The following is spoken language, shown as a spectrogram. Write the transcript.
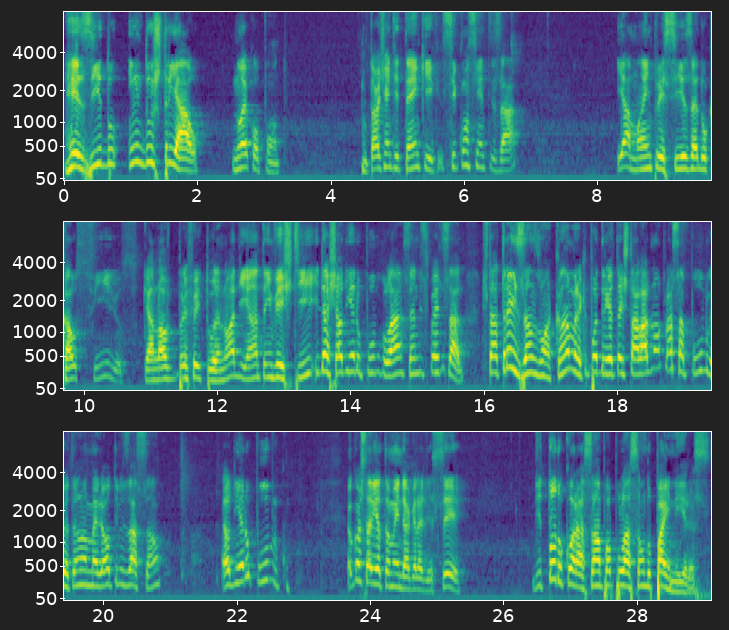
Resíduo industrial no ecoponto. Então a gente tem que se conscientizar e a mãe precisa educar os filhos que é a nova prefeitura. Não adianta investir e deixar o dinheiro público lá sendo desperdiçado. Está há três anos uma câmera que poderia ter instalado numa praça pública, tendo uma melhor utilização. É o dinheiro público. Eu gostaria também de agradecer de todo o coração a população do Paineiras.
